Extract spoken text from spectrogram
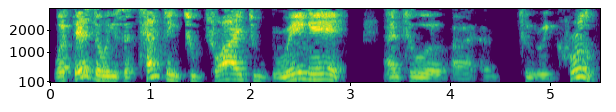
What they're doing is attempting to try to bring in and to uh, uh, to recruit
